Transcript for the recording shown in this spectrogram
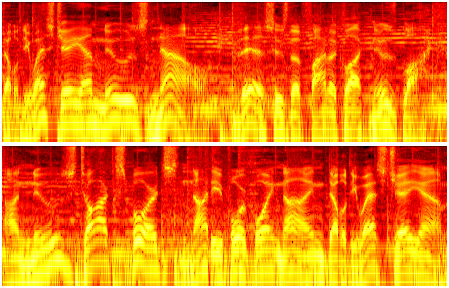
WSJM News Now. This is the 5 o'clock news block on News Talk Sports 94.9 WSJM.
